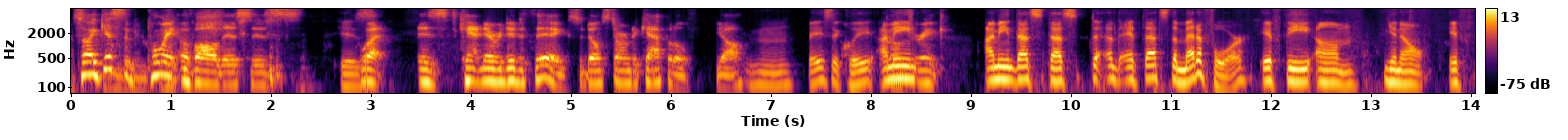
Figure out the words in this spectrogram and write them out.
So I guess the point of all this is is what is Can't never did a thing. So don't storm the Capitol, y'all. Mhm. basically i Don't mean drink. I mean, that's that's if that's the metaphor. If the um, you know, if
